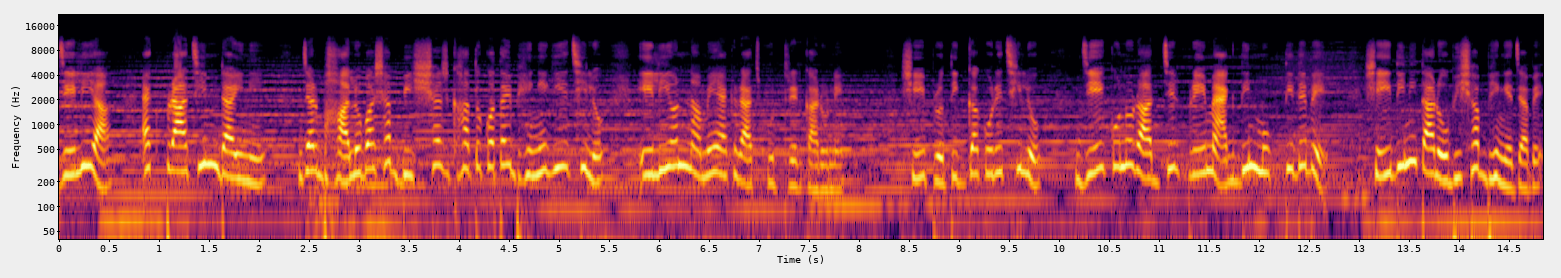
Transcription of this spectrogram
জেলিয়া এক প্রাচীন ডাইনি, যার ভালোবাসা বিশ্বাসঘাতকতায় ভেঙে গিয়েছিল এলিয়ন নামে এক রাজপুত্রের কারণে। সেই প্রতিজ্ঞা করেছিল, যে কোনো রাজ্যের প্রেম একদিন মুক্তি দেবে, সেই দিনই তার অভিশাপ ভেঙে যাবে।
